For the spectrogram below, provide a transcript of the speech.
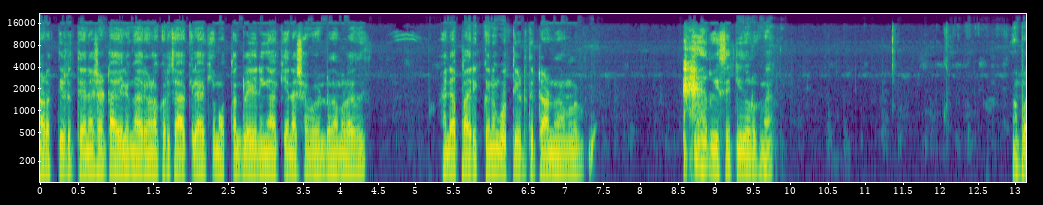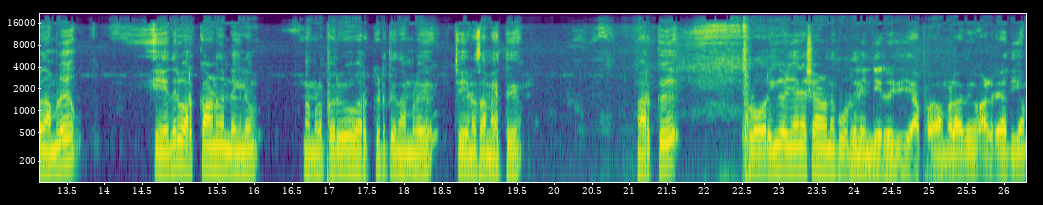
അടത്തിയെടുത്തതിന് ശേഷം ടൈലും കാര്യങ്ങളൊക്കെ ഒരു ചാക്കിലാക്കി മൊത്തം ക്ലീനിങ് ആക്കിയതിന് ശേഷം വീണ്ടും നമ്മളത് അതിന്റെ ആ പരിക്കനും കൊത്തിയെടുത്തിട്ടാണ് നമ്മൾ റീസെറ്റ് ചെയ്ത് കൊടുക്കുന്നത്. അപ്പോൾ നമ്മൾ ഏതൊരു വർക്കാണെന്നുണ്ടെങ്കിലും നമ്മളിപ്പോൾ ഒരു വർക്ക് എടുത്ത് നമ്മൾ ചെയ്യണ സമയത്ത് വർക്ക് ഫ്ലോറിങ് കഴിഞ്ഞതിന് ശേഷമാണ് കൂടുതൽ ഇന്റീരിയർ ചെയ്യുക. അപ്പോൾ നമ്മളത് വളരെയധികം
